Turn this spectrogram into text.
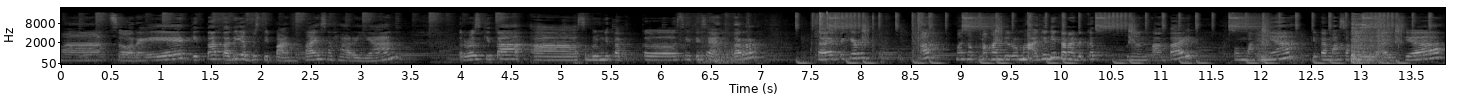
Selamat sore. Kita tadi habis di pantai seharian. Terus kita uh, sebelum kita ke city center, saya pikir ah masak makan di rumah aja deh karena deket dengan pantai rumahnya. Kita masak dulu aja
